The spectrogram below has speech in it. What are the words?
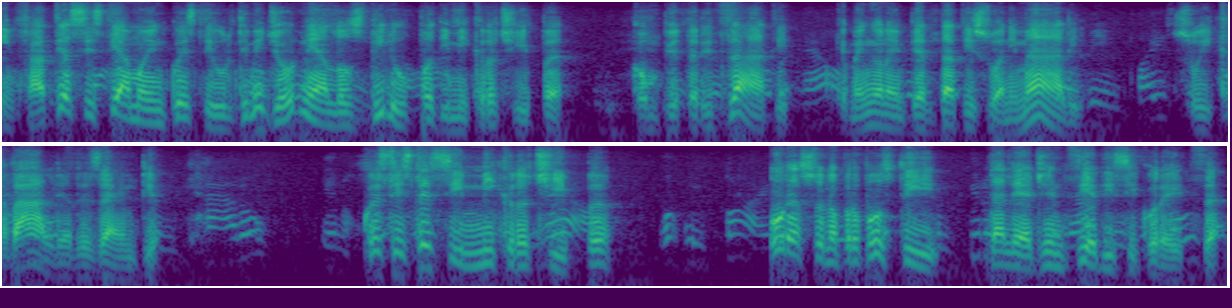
Infatti assistiamo in questi ultimi giorni allo sviluppo di microchip computerizzati che vengono impiantati su animali, sui cavalli ad esempio. Questi stessi microchip ora sono proposti dalle agenzie di sicurezza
